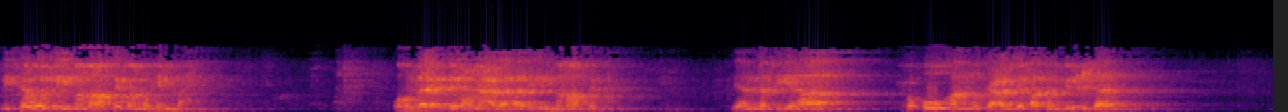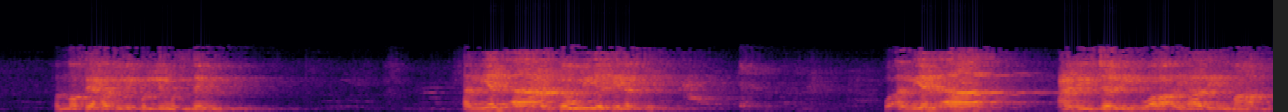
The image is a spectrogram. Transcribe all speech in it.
لتولي مناصب مهمة. وهم لا يقدرون على هذه المناصب لأن فيها حقوقا متعلقة بالعباد. فالنصيحة لكل مسلم أن ينأى عن تولية نفسه وأن ينأى عن الجري وراء هذه المناصب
